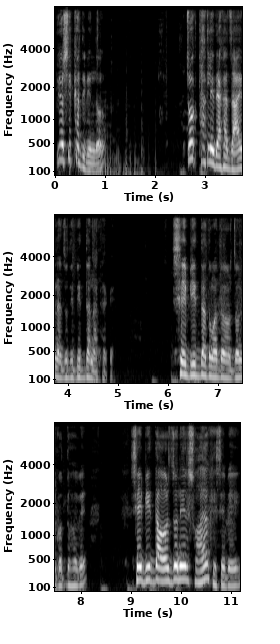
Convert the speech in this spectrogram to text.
প্রিয় শিক্ষার্থীবৃন্দ, চোখ থাকলে দেখা যায় না যদি বিদ্যা না থাকে। সেই বিদ্যা তোমাদের অর্জন করতে হবে। সেই বিদ্যা অর্জনের সহায়ক হিসেবে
